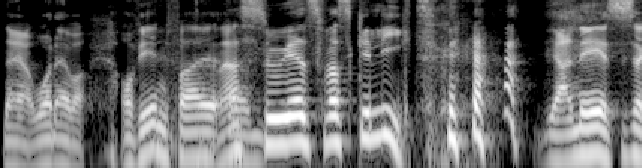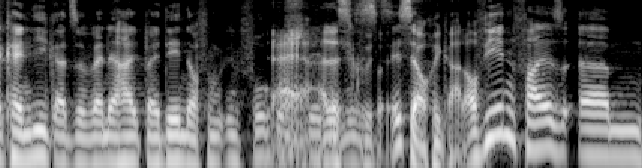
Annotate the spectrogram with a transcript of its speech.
Naja, whatever. Auf jeden Fall. Dann hast ähm, du jetzt was geleakt. ja, nee, es ist ja kein Leak. Also, wenn er halt bei denen auf dem, im Fokus Ja, ja, steht, alles dann ist, gut. es- ist ja auch egal. Auf jeden Fall, ähm,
